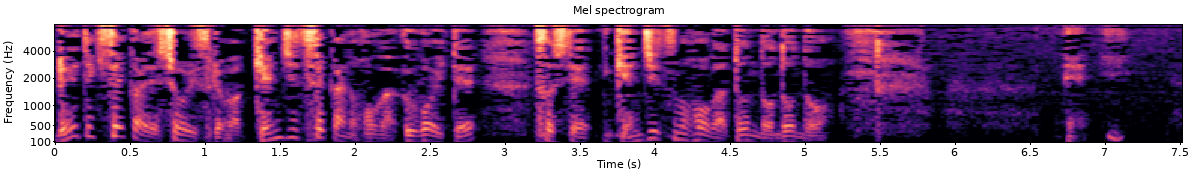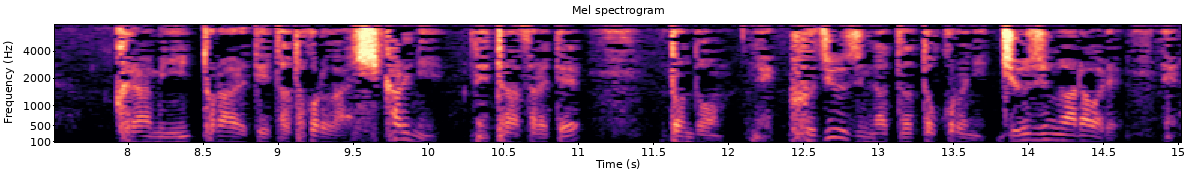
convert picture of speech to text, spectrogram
霊的世界で勝利すれば現実世界の方が動いて、そして現実の方がどんどんどんどん、ね、暗闇にとらわれていたところが光に、ね、照らされて、どんどん、ね、不十字になったところに従順が現れ、ね、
